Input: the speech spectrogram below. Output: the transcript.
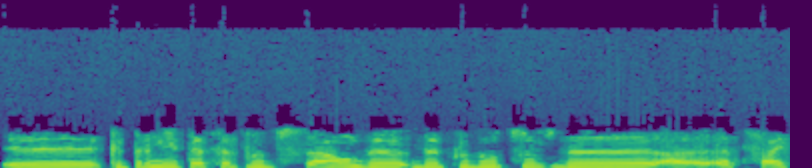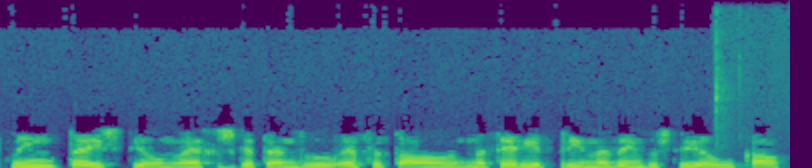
que permite essa produção de, de, produtos de upcycling têxtil, não é? Resgatando essa tal matéria-prima da indústria local.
